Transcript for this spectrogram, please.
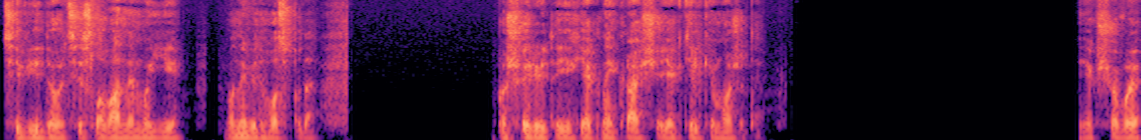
ці відео, ці слова не мої, вони від Господа. Поширюйте їх якнайкраще, як тільки можете. Якщо ви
